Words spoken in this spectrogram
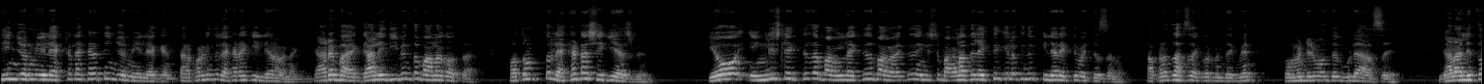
তিনজন মিলে, একটা লেখা তিনজন মিলে লেখেন, তারপর কিন্তু লেখাটা ক্লিয়ার হয় না। আরে ভাই গালি দিবেন তো ভালো কথা। প্রথম তো লেখাটা শিখে আসবেন। কেউ ইংলিশ লিখতে যায় বাংলা লিখতেছে বাংলা লিখতেছে ইংলিশ বাংলাতে লিখতে গেলেও কিন্তু ক্লিয়ার লিখতে পারতেছে না। আপনারা যাচাই করবেন, দেখবেন কমেন্টের মধ্যে গুলো আছে। গালালি তো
